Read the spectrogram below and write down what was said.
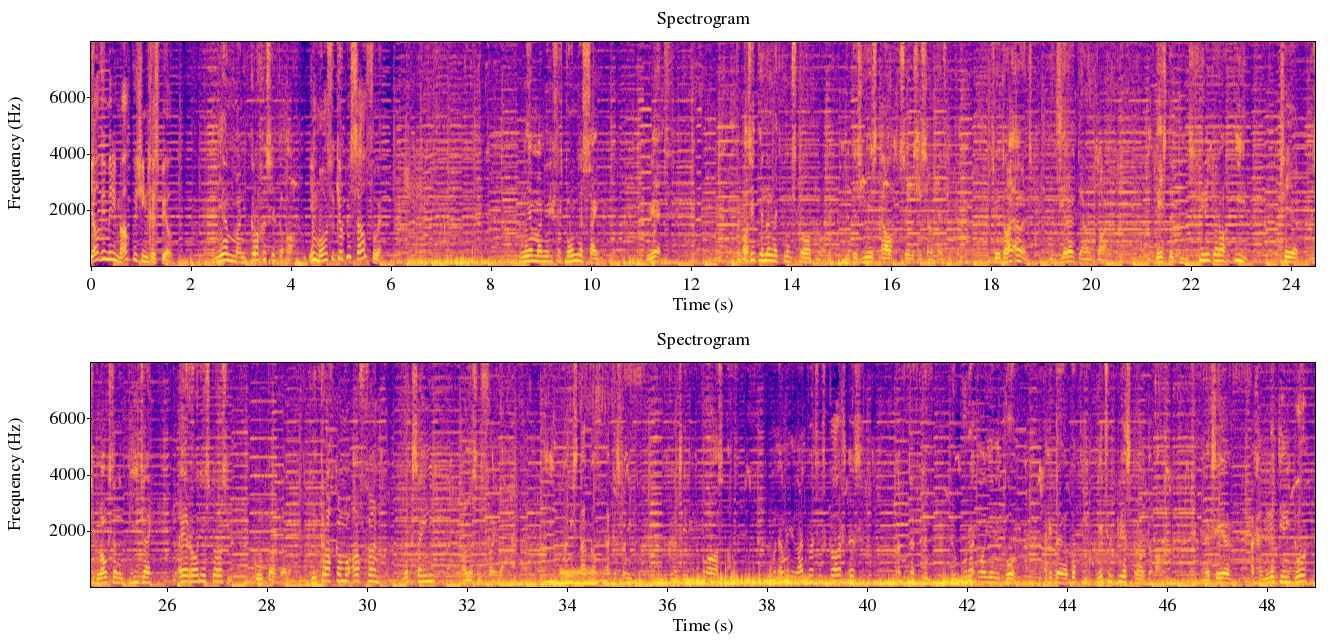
jy alweer met die melkmachine gespeeld? Nee man, die kracht is jyke af. Jy maas ook jy op jy cellfoon. Nee man, hier die verdonde sein. Weet, as dit een ding wat jy kan ontstaat maak, dit is USL Services South Africa. So die ouwens, die zero downtime, die beste dienst, 24 uur, ek sê jy, is die belangstellende DJ, die eie radiostasie, kontak hulle die kracht kan maar afgaan, luk sy nie, alles is veilig. Die van die stad af, ek is van die, hoe kan ek sê, die plaas af. Maar nou met die land wat soos kaars is, wat moet ek doen? Nou boer ek maar hier in die dorp. Ek het een bokkie, net so twee straten af. En ek sê, ek gaan nie dit in die dorp.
